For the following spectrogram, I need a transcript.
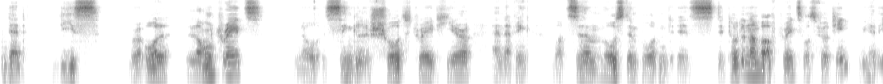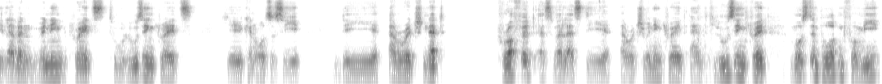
that these were all long trades, no single short trade here. And I think what's um, most important is the total number of trades was 13. We had 11 winning trades, two losing trades. Here you can also see the average net profit as well as the average winning trade and losing trade. Most important for me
